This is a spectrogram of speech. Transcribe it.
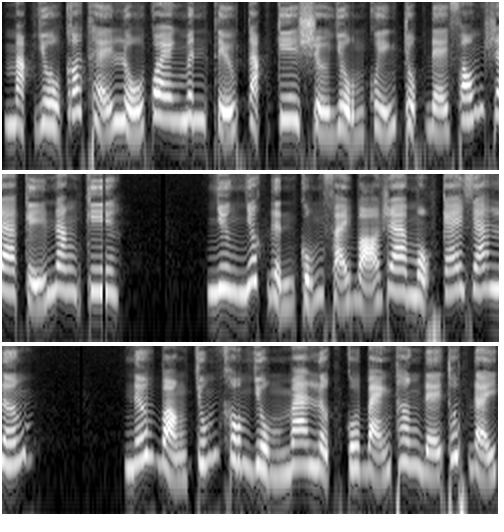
Mặc dù có thể lũ quan minh tiểu tặc kia sử dụng quyển trục để phóng ra kỹ năng kia. Nhưng nhất định cũng phải bỏ ra một cái giá lớn. Nếu bọn chúng không dùng ma lực của bản thân để thúc đẩy,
